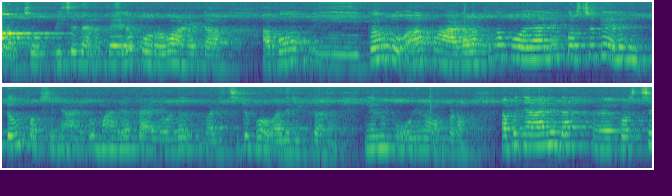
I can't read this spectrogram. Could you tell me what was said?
കുറച്ച് ഒപ്പിച്ചതാണ്. വില കുറവാണ് കേട്ടോ. അപ്പോൾ ഇപ്പോൾ ആ പാടവക്കൊക്കെ പോയാൽ കുറച്ചൊക്കെ ഇല കിട്ടും. പക്ഷെ ഞാനിപ്പോൾ മഴയൊക്കെ ആയതുകൊണ്ട് മടിച്ചിട്ട് പോകാതിരിക്കുകയാണ് ഇനി ഒന്ന് പോയി നോക്കണം. അപ്പോൾ ഞാനിതാ കുറച്ച്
